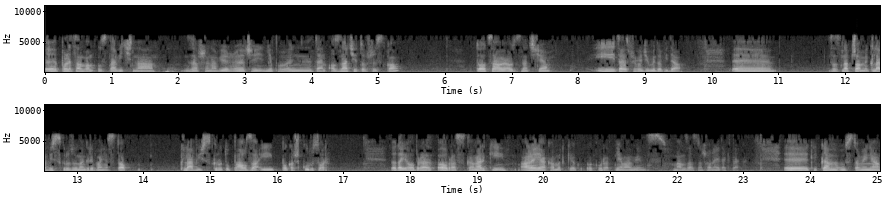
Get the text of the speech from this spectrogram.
Yy, polecam Wam ustawić na zawsze na wieży, czyli nie, ten, oznacie to wszystko. To całe oznaczcie. I teraz przechodzimy do wideo. Yy, zaznaczamy klawisz skrótu nagrywania stop, klawisz skrótu pauza i pokaż kursor. Dodaj obra obraz z kamerki, ale ja kamerki ak akurat nie mam, więc mam zaznaczone i tak tak. Yy, klikamy ustawienia.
